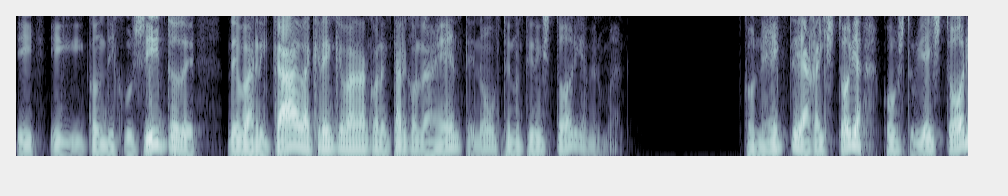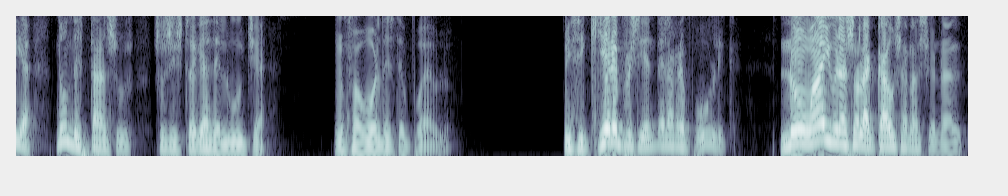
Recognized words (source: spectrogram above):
y, con discursitos de, barricada creen que van a conectar con la gente. No, usted no tiene historia, mi hermano. Conecte, haga historia, construya historia. ¿Dónde están sus historias de lucha en favor de este pueblo? Ni siquiera el presidente de la República. No hay una sola causa nacional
